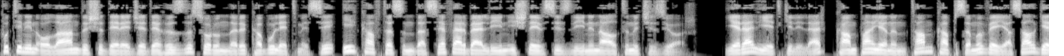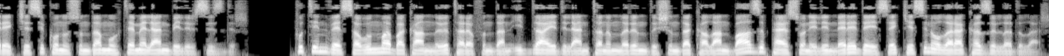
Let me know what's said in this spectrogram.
Putin'in olağan dışı derecede hızlı sorunları kabul etmesi, ilk haftasında seferberliğin işlevsizliğinin altını çiziyor. Yerel yetkililer, kampanyanın tam kapsamı ve yasal gerekçesi konusunda muhtemelen belirsizdir. Putin ve Savunma Bakanlığı tarafından iddia edilen tanımların dışında kalan bazı personeli neredeyse kesin olarak hazırladılar.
